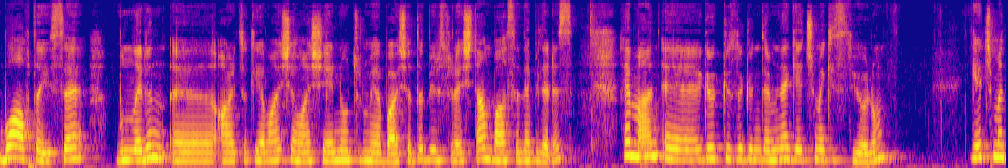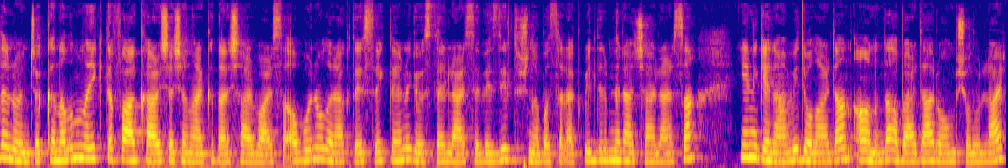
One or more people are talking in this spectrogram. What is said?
Bu hafta ise bunların e, artık yavaş yavaş yerine oturmaya başladığı bir süreçten bahsedebiliriz. Hemen gökyüzü gündemine geçmek istiyorum. Geçmeden önce kanalımla ilk defa karşılaşan arkadaşlar varsa abone olarak desteklerini gösterirlerse ve zil tuşuna basarak bildirimleri açarlarsa yeni gelen videolardan anında haberdar olmuş olurlar.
